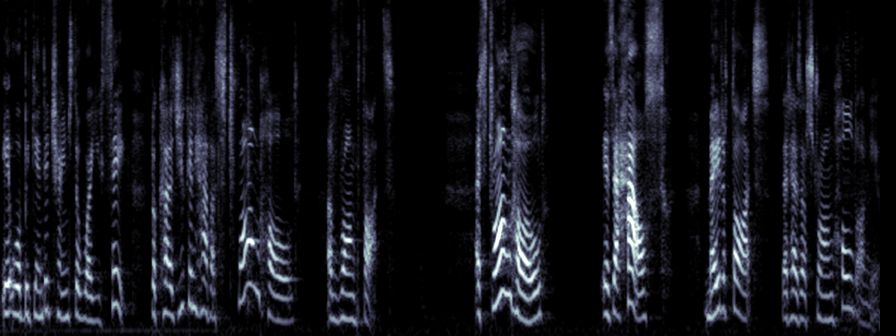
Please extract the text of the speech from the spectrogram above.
it will begin to change the way you think because you can have a stronghold of wrong thoughts. A stronghold is a house made of thoughts that has a strong hold on you.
